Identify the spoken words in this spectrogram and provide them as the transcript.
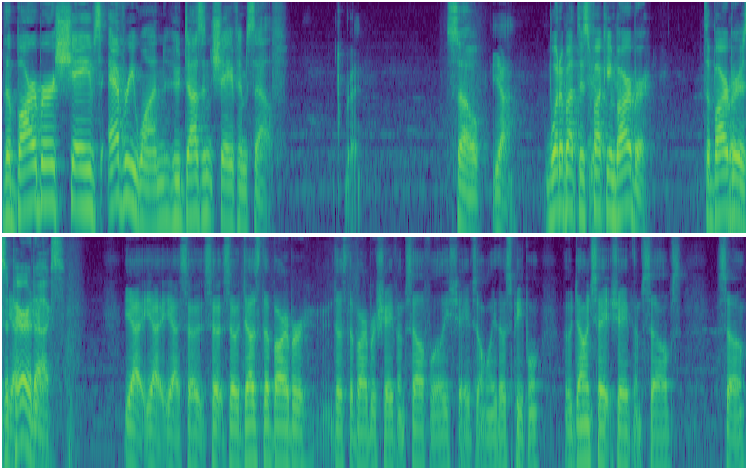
The barber shaves everyone who doesn't shave himself. Right. So Yeah. what about this fucking barber? The barber Right, is a yeah, paradox. Yeah, yeah, yeah. So, so, so does the barber does the barber shave himself? Well, he shaves only those people who don't sha- shave themselves. So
